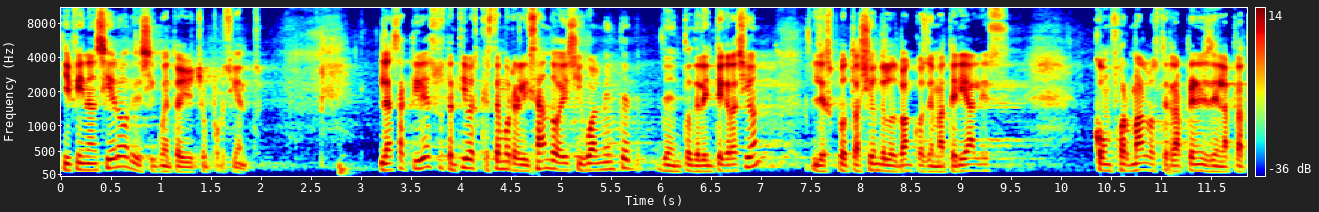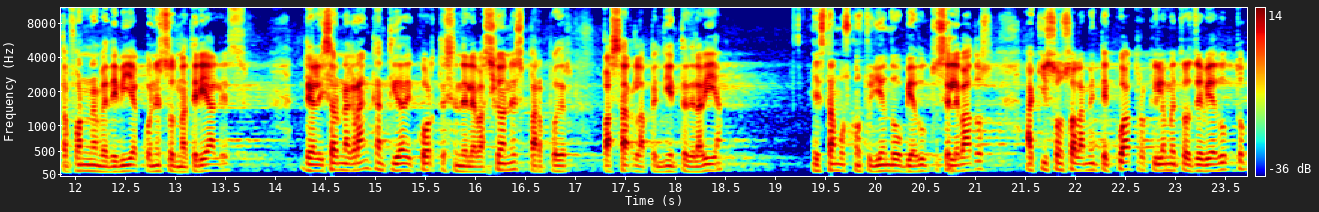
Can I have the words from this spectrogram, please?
y financiero del 58%. Las actividades sustantivas que estamos realizando es igualmente dentro de la integración, la explotación de los bancos de materiales, conformar los terraplenes en la plataforma de vía con estos materiales, realizar una gran cantidad de cortes en elevaciones para poder pasar la pendiente de la vía Estamos construyendo viaductos elevados. Aquí son solamente cuatro kilómetros de viaducto,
